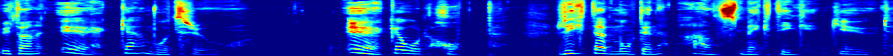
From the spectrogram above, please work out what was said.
utan öka vår tro. Öka vårt hopp riktad mot en allsmäktig Gud.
